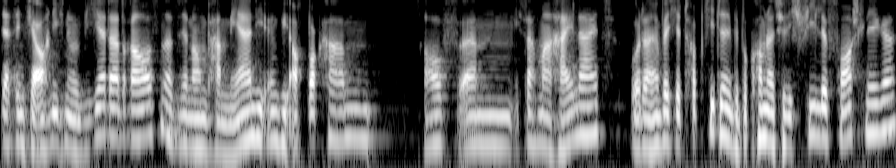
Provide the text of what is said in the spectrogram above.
das sind ja auch nicht nur wir da draußen, da sind ja noch ein paar mehr, die irgendwie auch Bock haben, auf, ähm, ich sag mal, Highlights oder irgendwelche Top-Titel. Wir bekommen natürlich viele Vorschläge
